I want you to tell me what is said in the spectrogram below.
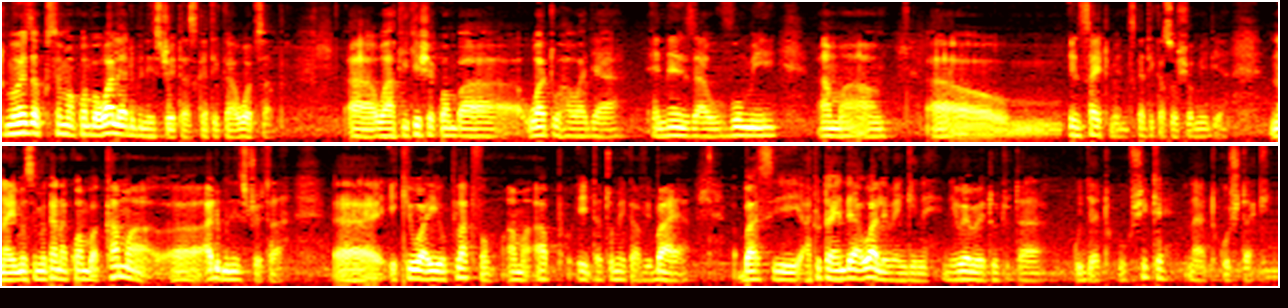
tumeweza kusema kwamba wale administrators katika WhatsApp uh, wahakikishe kwamba watu hawajaeneza uvumi ama uh, incitements katika social media, na imesemekana kwamba kama uh, administrator uh, ikiwa hiyo platform ama app itatumika vibaya, basi hatutaendea wale wengine, ni wewe tu tutakuja tukushike na tukushtaki.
